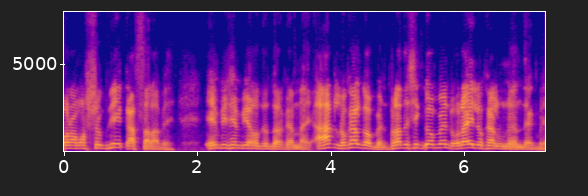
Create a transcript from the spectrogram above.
পরামর্শক নিয়ে কাজ চালাবে। এমপি টেমপি আমাদের দরকার নাই। আর লোকাল গভর্নমেন্ট প্রাদেশিক গভর্নমেন্ট ওরাই লোকাল উন্নয়ন দেখবে।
